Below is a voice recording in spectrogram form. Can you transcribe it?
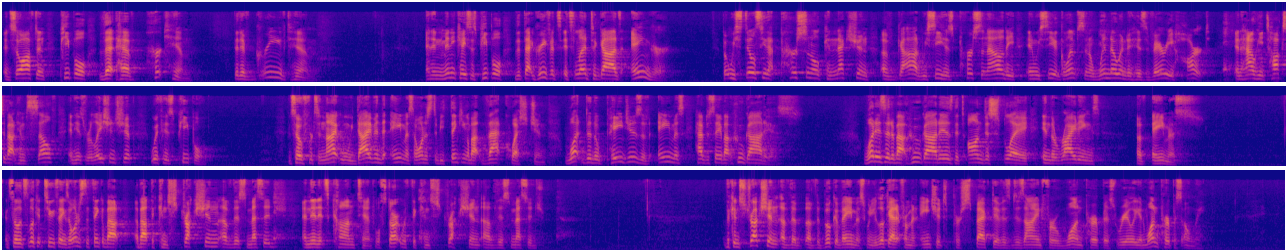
And so often, people that have hurt him, that have grieved him. And in many cases, people that that grief, it's, it's led to God's anger. But we still see that personal connection of God. We see his personality and we see a glimpse and a window into his very heart and how he talks about himself and his relationship with his people. And so, for tonight, when we dive into Amos, I want us to be thinking about that question. What do the pages of Amos have to say about who God is? What is it about who God is that's on display in the writings of Amos? And so let's look at two things. I want us to think about, about the construction of this message and then its content. We'll start with the construction of this message. The construction of the, of the book of Amos, when you look at it from an ancient perspective, is designed for one purpose, really, and one purpose only.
